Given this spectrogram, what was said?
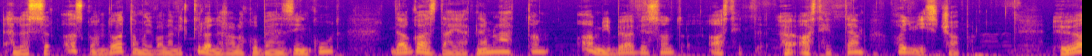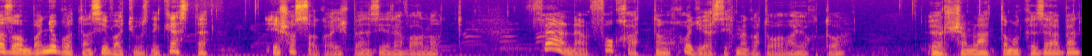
Először azt gondoltam, hogy valami különös alakú benzinkút, de a gazdáját nem láttam, amiből viszont azt, hitt, azt hittem, hogy vízcsap. Ő azonban nyugodtan szivattyúzni kezdte, és a szaga is benzinre vallott. Fel nem foghattam, hogy őrzik meg a tolvajoktól. Őrt sem láttam a közelben,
